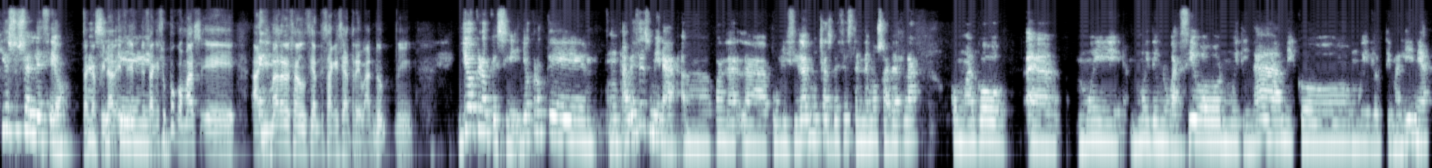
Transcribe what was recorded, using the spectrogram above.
Y eso es el deseo. O sea, que al final Es, un poco más eh, animar a los anunciantes a que se atrevan, ¿no? Yo creo que sí, yo creo que mm, a veces, mira, Juan, la, publicidad muchas veces tendemos a verla como algo eh, muy, muy de innovación, muy dinámico, muy de última línea.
